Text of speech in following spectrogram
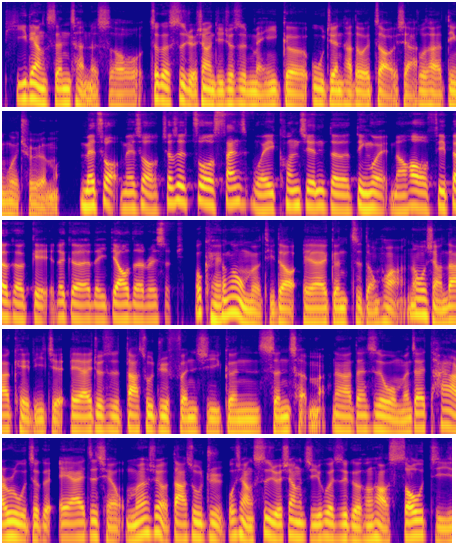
批量生产的时候，这个视觉相机就是每一个物件它都会照一下，做它的定位确认吗？没错，没错，就是做三维空间的定位，然后 feedback 给那个雷雕的 recipe。OK，刚刚我们有提到 AI 跟自动化，那我想大家可以理解 AI 就是大数据分析跟生成嘛。那但是我们在踏入这个 AI 之前，我们要先有大数据。我想视觉相机会是一个很好收集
